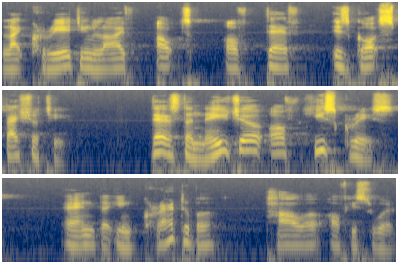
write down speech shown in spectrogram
like creating life out of death, is God's specialty. That is the nature of His grace and the incredible power of His word.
